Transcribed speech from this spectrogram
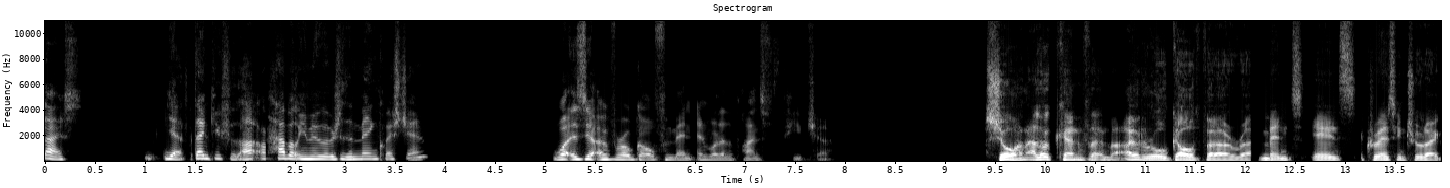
Nice. Yeah, thank you for that. How about we move over to the main question? What is your overall goal for Mint, and what are the plans for the future? Sure. And I look at the overall goal for uh, Mint is creating truly,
